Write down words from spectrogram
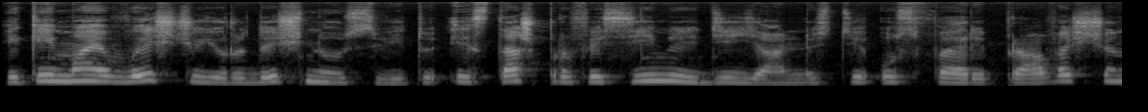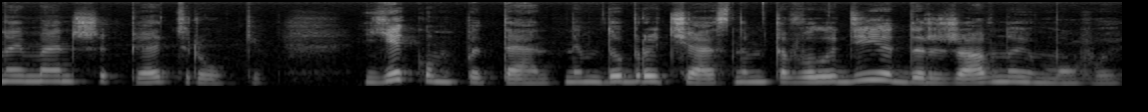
який має вищу юридичну освіту і стаж професійної діяльності у сфері права щонайменше 5 років, є компетентним, доброчесним та володіє державною мовою.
